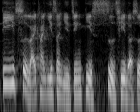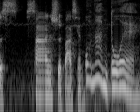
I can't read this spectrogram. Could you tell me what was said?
第一次来看医生已经第四期的是三十八线。哦，那很多哎，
